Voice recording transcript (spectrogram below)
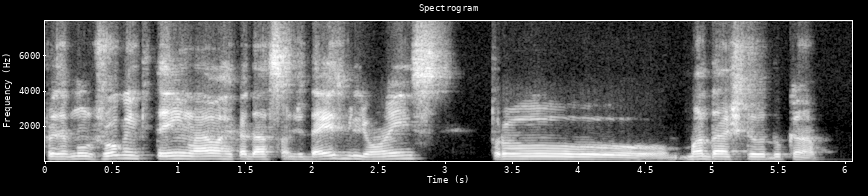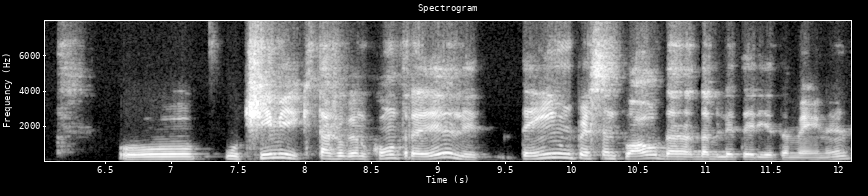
por exemplo, num jogo em que tem lá uma arrecadação de 10 milhões para o mandante do, do, campo. O, o time que está jogando contra ele tem um percentual da, da bilheteria também, né?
